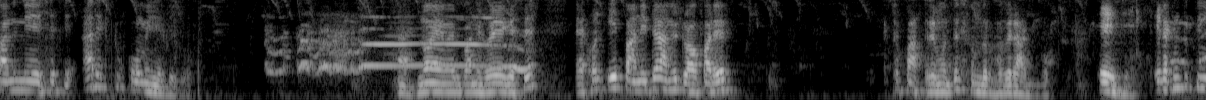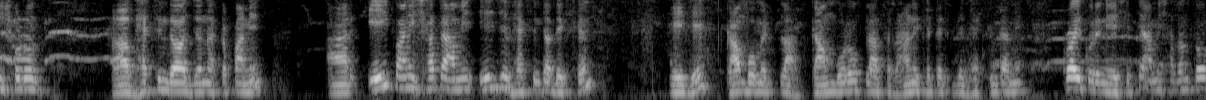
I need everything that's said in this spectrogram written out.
পানি নিয়ে এসেছি। আর একটু কমিয়ে দেব। হ্যাঁ নয় এম এল পানি হয়ে গেছে। এখন এই পানিটা আমি ড্রপারের একটা পাত্রের মধ্যে সুন্দরভাবে রাখব। এই যে, এটা কিন্তু তিনশো ডোজ ভ্যাকসিন দেওয়ার জন্য একটা পানি। আর এই পানির সাথে আমি এই যে ভ্যাকসিনটা দেখছেন, এই যে গাম্বোমেট প্লাস, গাম্বোরো প্লাস রানী ক্ষেতের যে ভ্যাকসিনটা আমি ক্রয় করে নিয়ে এসেছি, আমি সাধারণত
